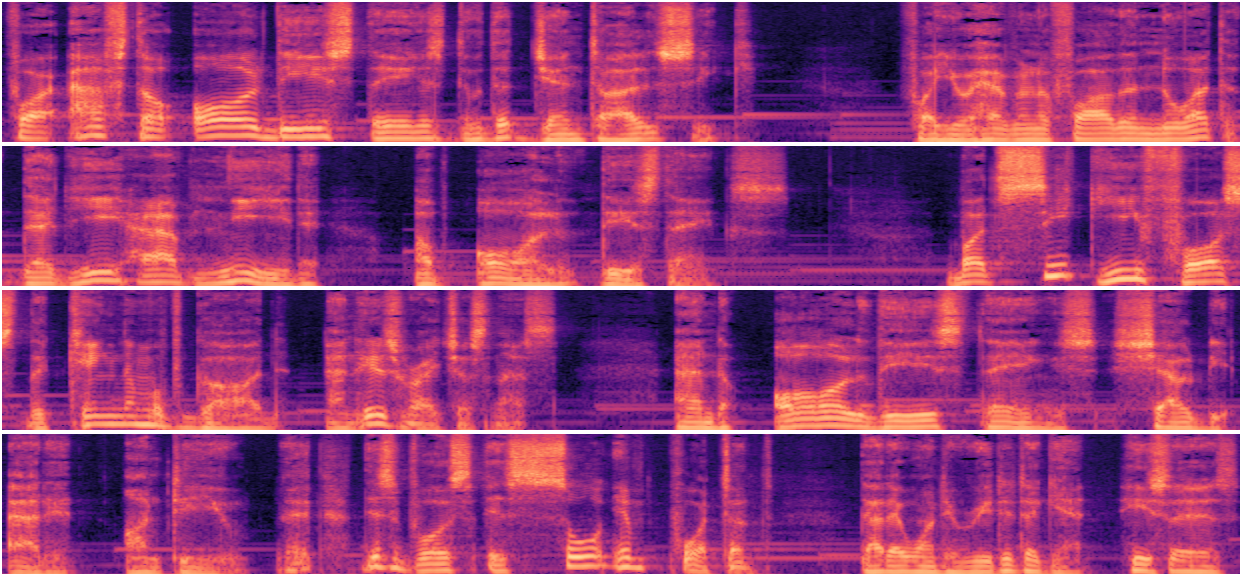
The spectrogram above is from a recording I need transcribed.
For after all these things do the Gentiles seek. For your heavenly Father knoweth that ye have need of all these things. But seek ye first the kingdom of God and his righteousness, and all these things shall be added unto you. This verse is so important that I want to read it again. He says,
